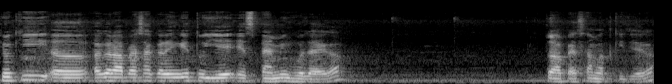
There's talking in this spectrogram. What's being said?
क्योंकि अगर आप ऐसा करेंगे तो ये स्पैमिंग हो जाएगा। तो आप ऐसा मत कीजिएगा।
